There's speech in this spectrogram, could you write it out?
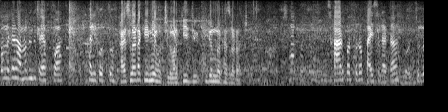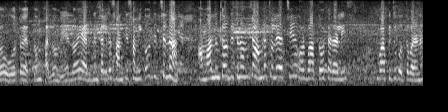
বললে আমরা কিন্তু এক পা। খালি করতো। ফ্যাসলাটা কি নিয়ে হচ্ছিল? মানে কি কি জন্য ফ্যাসলাটা হচ্ছে ছাড়পত্র ফাইসলাটা করছিল ও তো একদম ভালো মেয়ে লয়। একদিন কালকে শান্তি স্বামীকেও দিচ্ছে না। আমাদেরকেও দিচ্ছে না। বলছে আমরা চলে যাচ্ছি। ওর বাপ তো প্যারালিস। বাপ কিছু করতে পারে না।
